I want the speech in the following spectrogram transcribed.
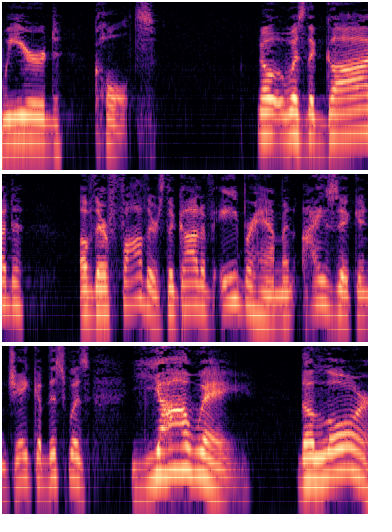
weird cult. No, it was the God of their fathers, the God of Abraham and Isaac and Jacob. This was Yahweh the Lord,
